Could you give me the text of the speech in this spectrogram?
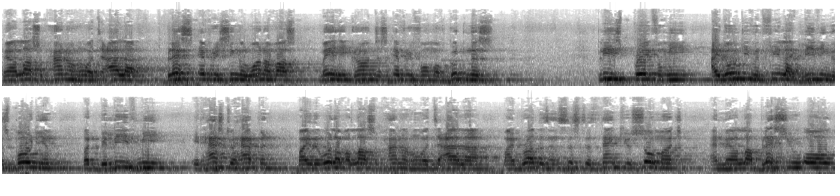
May Allah subhanahu wa ta'ala bless every single one of us. May He grant us every form of goodness. Please pray for me. I don't even feel like leaving this podium, but believe me, It has to happen by the will of Allah subhanahu wa ta'ala. My brothers and sisters, thank you so much. And may Allah bless you all.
